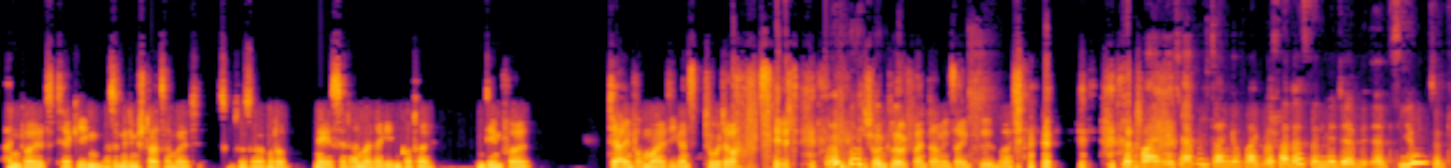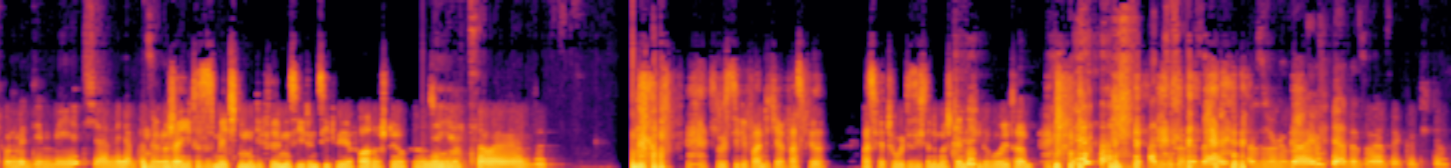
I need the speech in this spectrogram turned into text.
Anwalt der Gegen, also mit dem Staatsanwalt sozusagen, oder nee, ist ja der Anwalt der Gegenpartei in dem Fall, der einfach mal die ganzen Tote aufzählt, die Jean-Claude Van Damme in seinen Film hat. Ja, vor allem, ich habe mich dann gefragt, was hat das denn mit der Erziehung zu tun mit dem Mädchen? Ich habe das irgendwie- wahrscheinlich, dass das Mädchen immer die Filme sieht und sieht, wie ihr Vater stirbt oder so. Naja, Oder? toll. Das Lustige fand ich ja, was für, was für Tote sich dann immer ständig wiederholt haben. Ja, hat sie schon gesagt. Haben sie schon gesagt. Ja, das war sehr gut, stimmt.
